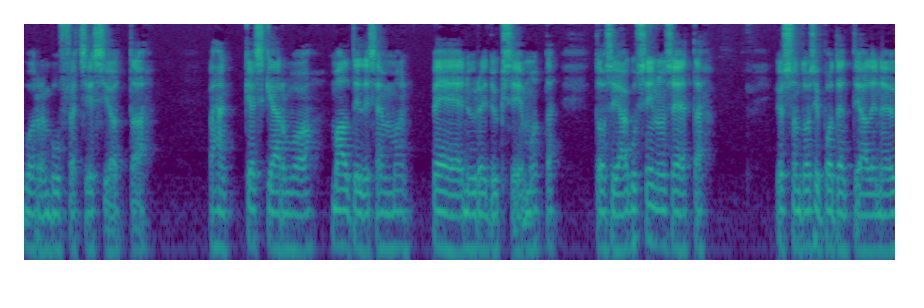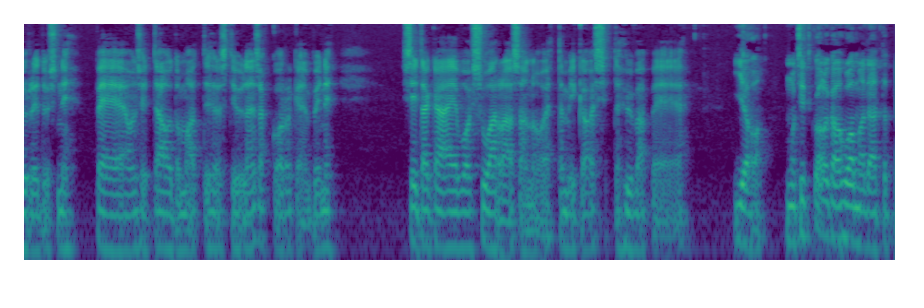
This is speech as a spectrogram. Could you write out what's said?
Warren Buffett siis sijoittaa vähän keskiarvoa maltillisemman P-yrityksiin, mutta tosiaan kun siinä on se, että jos on tosi potentiaalinen yritys, niin P on sitten automaattisesti yleensä korkeampi, niin sitäkään ei voi suoraan sanoa, että mikä olisi sitten hyvä PE. Joo, mutta sitten kun alkaa huomata, että P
